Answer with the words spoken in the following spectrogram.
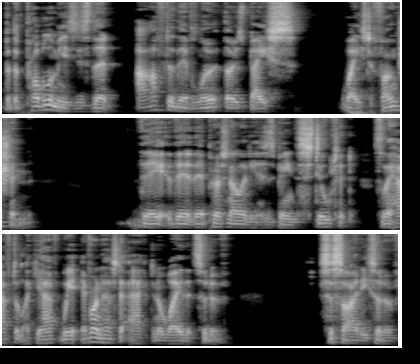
But the problem is, is that after they've learnt those base ways to function, their their their personality has been stilted. So they have to like you have we, everyone has to act in a way that sort of society sort of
